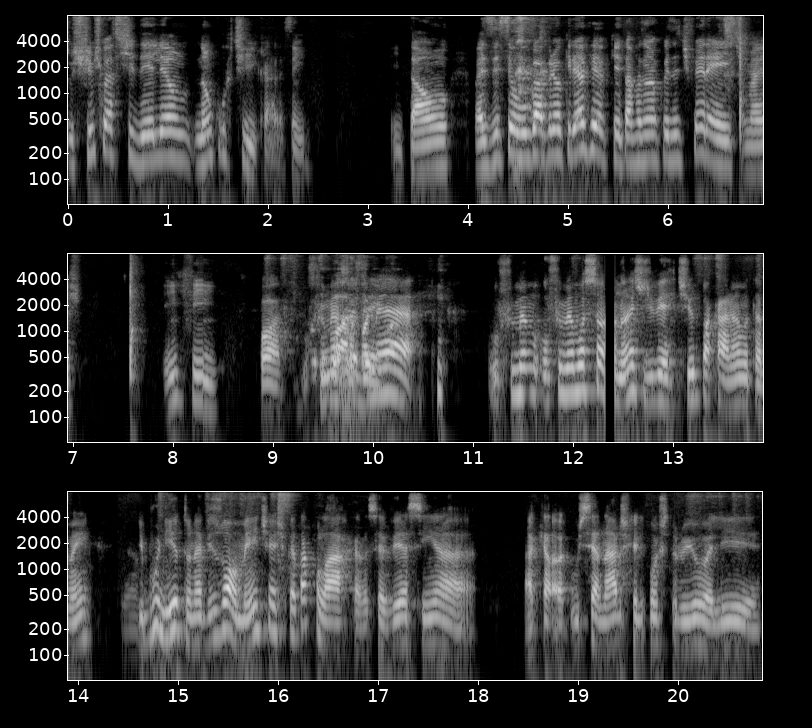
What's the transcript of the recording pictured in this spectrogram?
os filmes que eu assisti dele eu não curti, cara, assim. Então. Mas esse o Gabriel queria ver, porque ele tá fazendo uma coisa diferente, mas. Enfim. Pô, o filme, é, o filme é. O filme, é, o filme é emocionante, divertido pra caramba também. É. E bonito, né? Visualmente é espetacular, cara. Você vê assim a, aquela, os cenários que ele construiu ali.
